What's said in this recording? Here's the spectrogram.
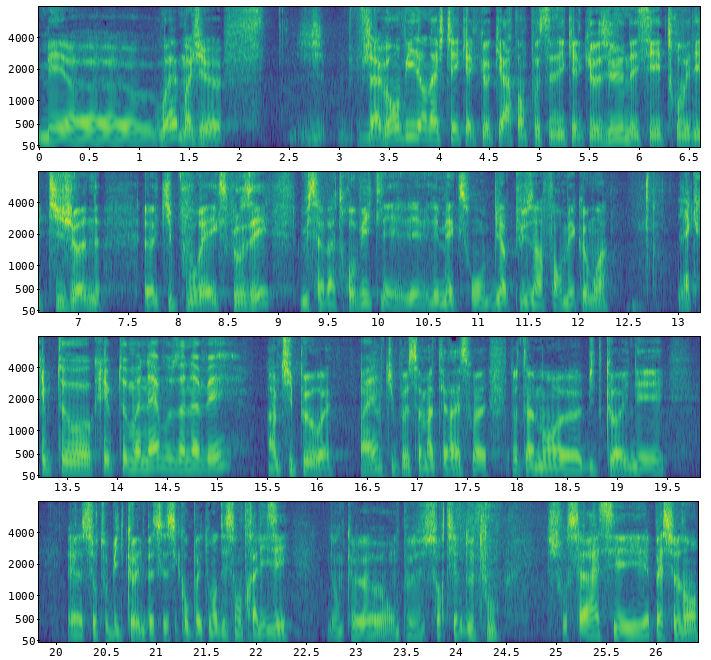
mais euh, ouais, moi je j'avais envie d'en acheter quelques cartes, en posséder quelques-unes, essayer de trouver des petits jeunes qui pourraient exploser, mais ça va trop vite. Les, les, les mecs sont bien plus informés que moi. La crypto, crypto-monnaie, vous en avez? Un petit peu, ouais. Un petit peu, ça m'intéresse, ouais. Notamment euh, Bitcoin et euh, surtout Bitcoin parce que c'est complètement décentralisé. Donc euh, on peut sortir de tout. Je trouve ça assez passionnant.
